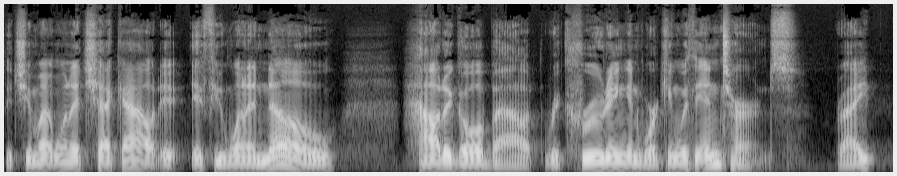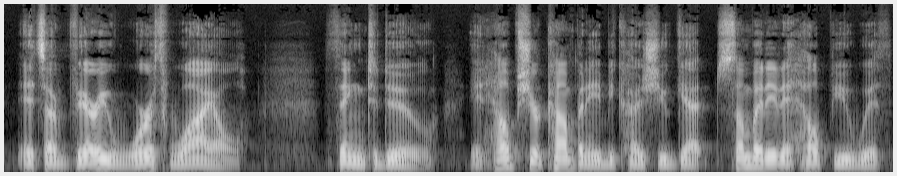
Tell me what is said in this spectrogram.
that you might want to check out if you want to know how to go about recruiting and working with interns, right? It's a very worthwhile thing to do. It helps your company because you get somebody to help you with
